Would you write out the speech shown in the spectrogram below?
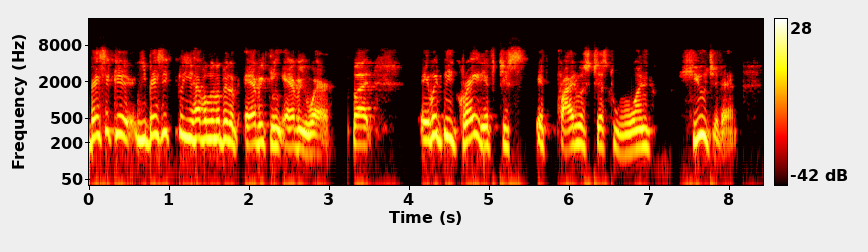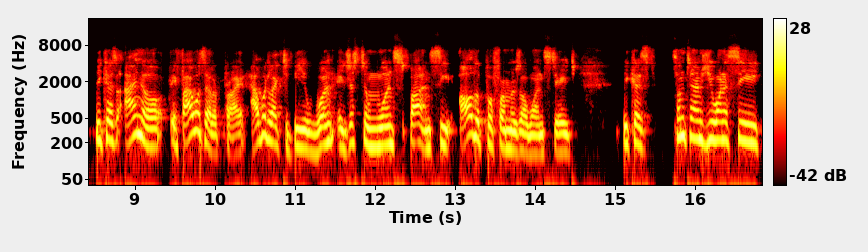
basically you basically you have a little bit of everything everywhere. But it would be great if just if pride was just one huge event. Because i know if i was at a pride i would like to be one just in one spot and see all the performers on one stage. Because sometimes you want to see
